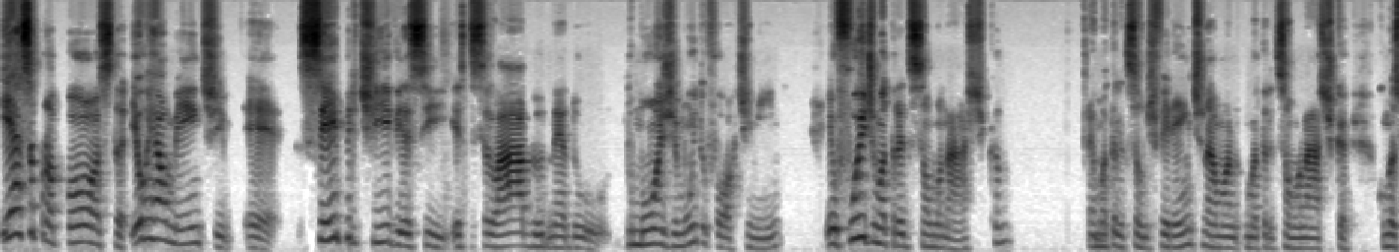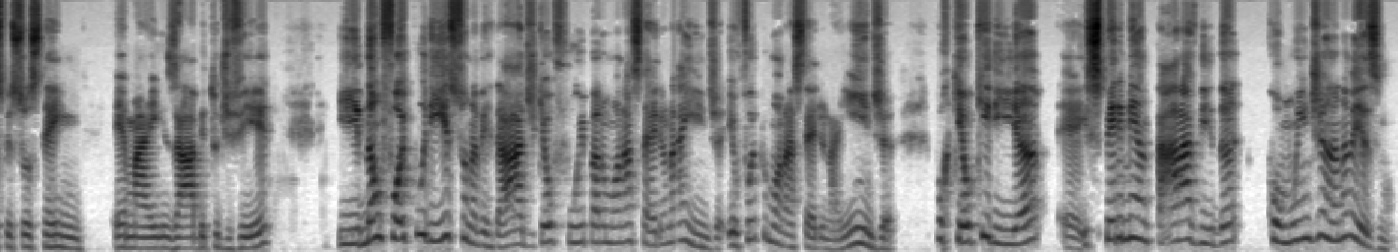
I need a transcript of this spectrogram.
E essa proposta, eu realmente é, sempre tive esse, esse lado né, do, do monge muito forte em mim. Eu fui de uma tradição monástica, é uma tradição diferente, né? uma, uma tradição monástica como as pessoas têm é, mais hábito de ver. E não foi por isso, na verdade, que eu fui para o monastério na Índia. Eu fui para o monastério na Índia porque eu queria é, experimentar a vida como indiana mesmo.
